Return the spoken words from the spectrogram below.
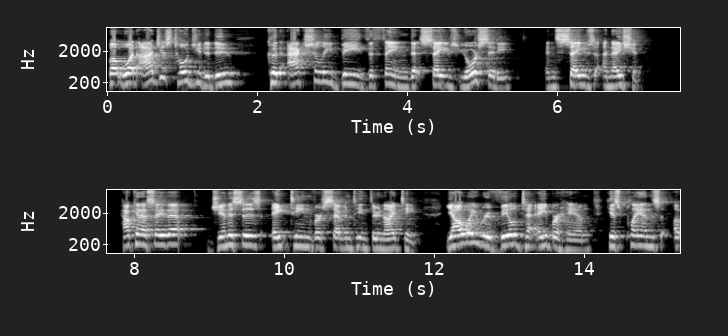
But what I just told you to do could actually be the thing that saves your city and saves a nation. How can I say that? Genesis 18, verse 17 through 19. Yahweh revealed to Abraham his plans uh,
